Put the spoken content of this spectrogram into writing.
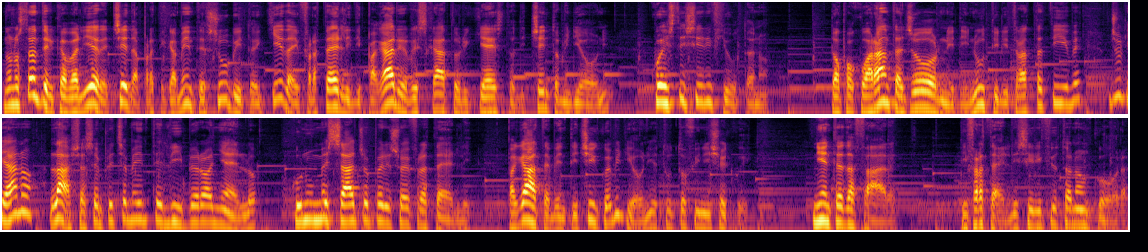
Nonostante il cavaliere ceda praticamente subito e chieda ai fratelli di pagare il riscatto richiesto di 100 milioni, questi si rifiutano. Dopo 40 giorni di inutili trattative, Giuliano lascia semplicemente libero Agnello con un messaggio per i suoi fratelli. Pagate 25 milioni e tutto finisce qui. Niente da fare. I fratelli si rifiutano ancora.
